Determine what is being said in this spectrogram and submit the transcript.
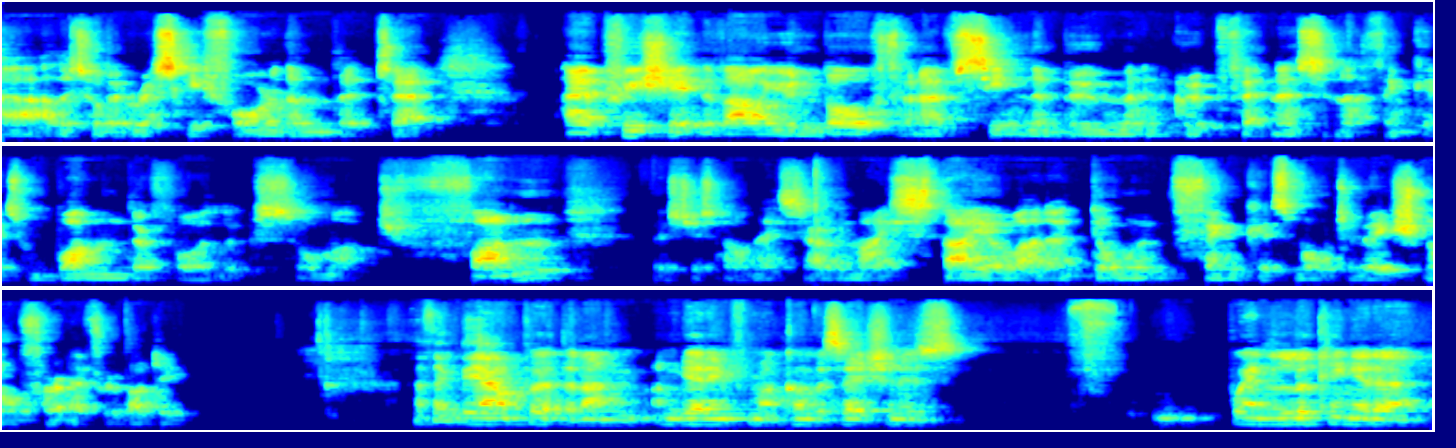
uh, a little bit risky for them. But uh, I appreciate the value in both, and I've seen the boom in group fitness, and I think it's wonderful. It looks so much fun. It's just not necessarily my style, and I don't think it's motivational for everybody. I think the output that I'm, I'm getting from our conversation is when looking at a,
